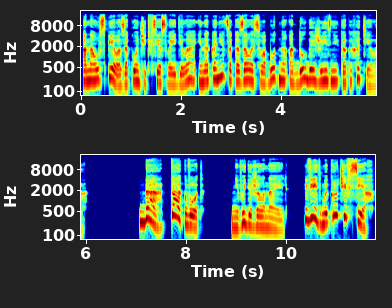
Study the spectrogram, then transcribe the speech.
Она успела закончить все свои дела и, наконец, оказалась свободна от долгой жизни, как и хотела. «Да, так вот!» — не выдержала Наэль. «Ведьмы круче всех!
